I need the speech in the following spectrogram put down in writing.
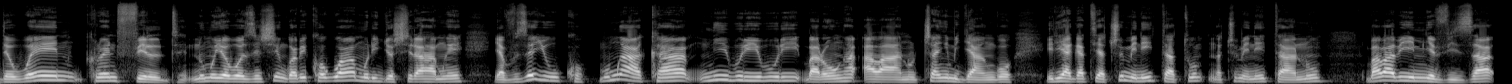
The Wayne Cranfield n'umuyobozi nshingwabikorwa muri iryo shirahamwe yavuze yuko mu mwaka niburiburi baronka abantu canke imiryango iri hagati ya cumi n'itatu na cumi n'itanu baba bimye viza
